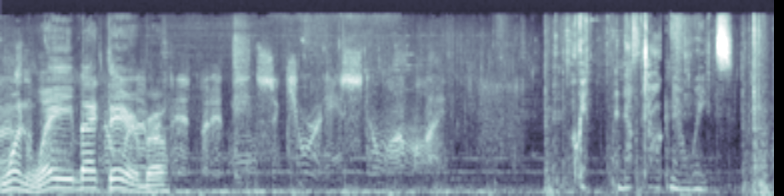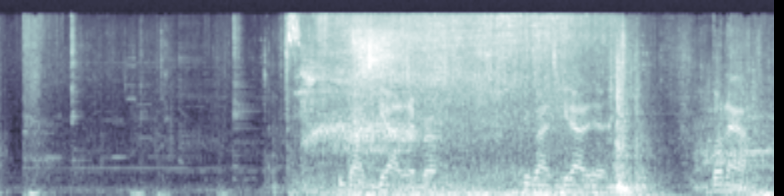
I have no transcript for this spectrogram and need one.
One way back there, bro. ever but it means security's still online. Okay, enough talk now, Waits. You gonna get out of there, bro. You gonna get out of here. Go now.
